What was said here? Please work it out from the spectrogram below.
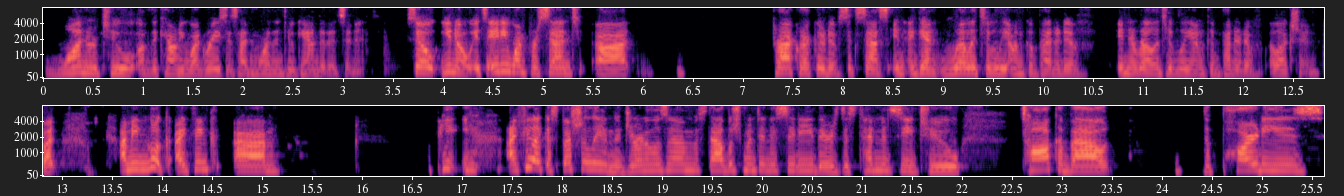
one or two of the countywide races had more than two candidates in it. So, you know, it's 81% uh, track record of success in, again, relatively uncompetitive, in a relatively uncompetitive election. But I mean, look, I think, um, I feel like, especially in the journalism establishment in the city, there's this tendency to talk about the party's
